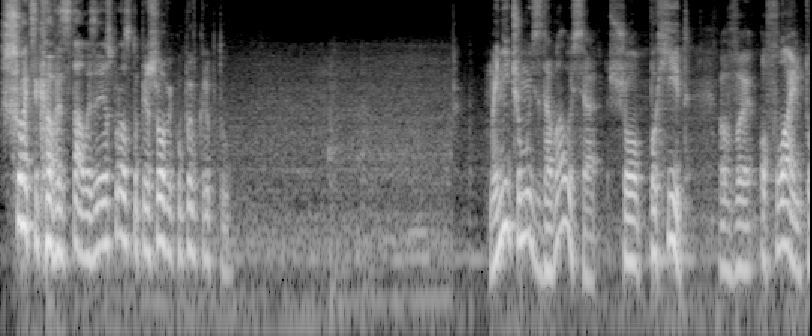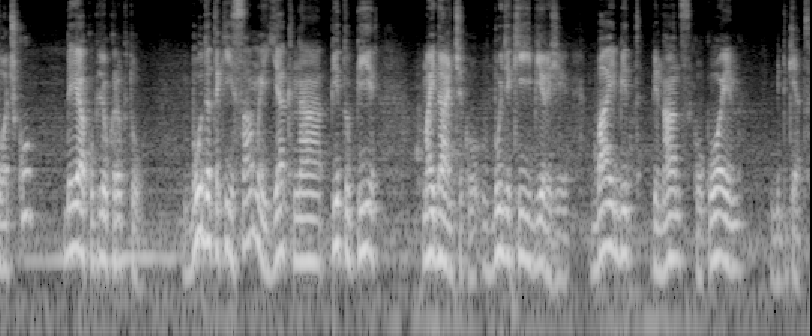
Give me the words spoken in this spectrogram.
Що цікаве сталося? Я ж просто пішов і купив крипту. Мені чомусь здавалося, що похід в офлайн точку, де я куплю крипту, буде такий самий, як на P2P майданчику в будь-якій біржі. Bybit, Binance, KuCoin, BitGet.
